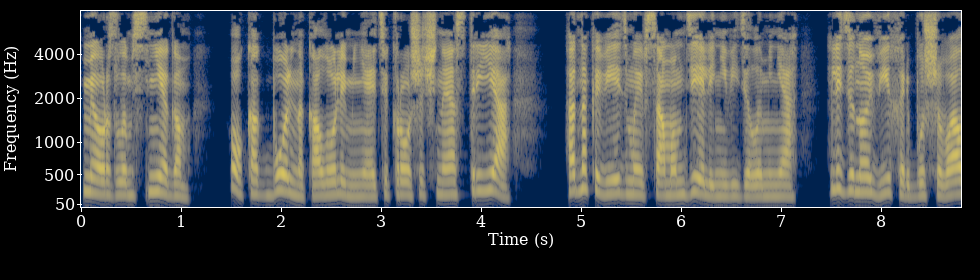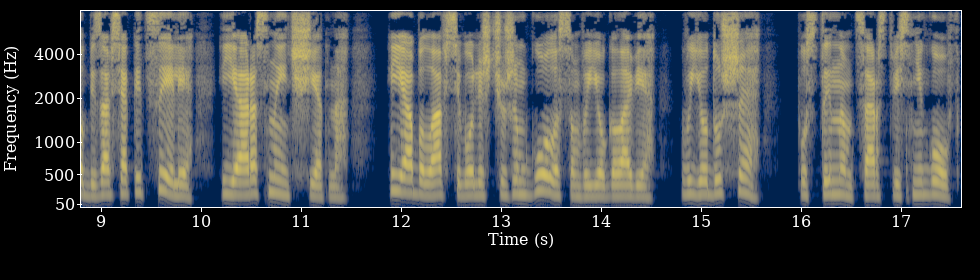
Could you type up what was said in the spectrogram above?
мерзлым снегом. О, как больно кололи меня эти крошечные острия! Однако ведьма и в самом деле не видела меня. Ледяной вихрь бушевал безо всякой цели, яростно и тщетно. Я была всего лишь чужим голосом в ее голове, в ее душе, пустынном царстве снегов,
